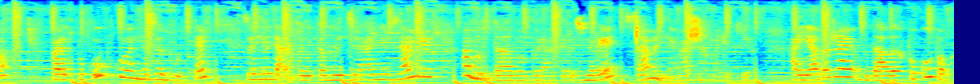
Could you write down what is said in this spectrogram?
Перед покупкою не забудьте заглядати у таблиці реальних замірів, аби вдало обирати розміри саме для ваших малюків. А я бажаю вдалих покупок!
